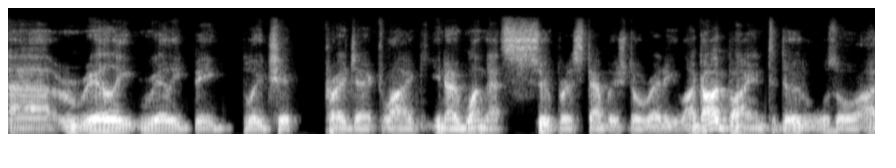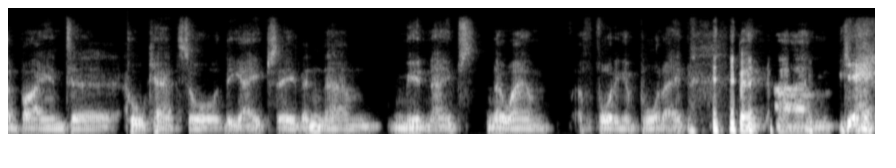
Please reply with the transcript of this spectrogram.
uh, really really big blue chip project like you know one that's super established already. Like i'd buy into doodles or i'd buy into cool cats or the apes even um mutant apes. No way i'm affording a Bored Ape. But um yeah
